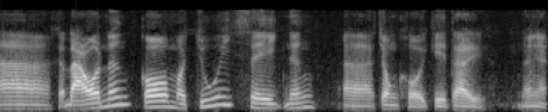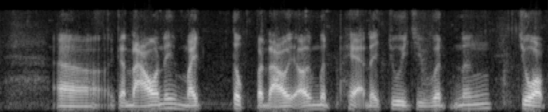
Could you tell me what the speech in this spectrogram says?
អាកដោនឹងក៏មកជួយសេកនឹងចុងក្រោយគេទៅហ្នឹងអឺកដោនេះមិនទុកបដោយឲ្យមិត្តភ័ក្តិដែលជួយជីវិតនឹងជាប់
